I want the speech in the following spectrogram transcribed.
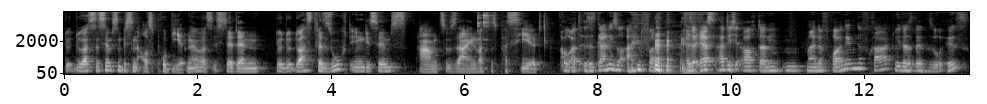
Du, du hast die Sims ein bisschen ausprobiert, ne? Was ist dir denn? Du, du, du hast versucht, in die Sims arm zu sein. Was ist passiert? Oh Gott, es ist gar nicht so einfach. Also erst hatte ich auch dann meine Freundin gefragt, wie das denn so ist.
